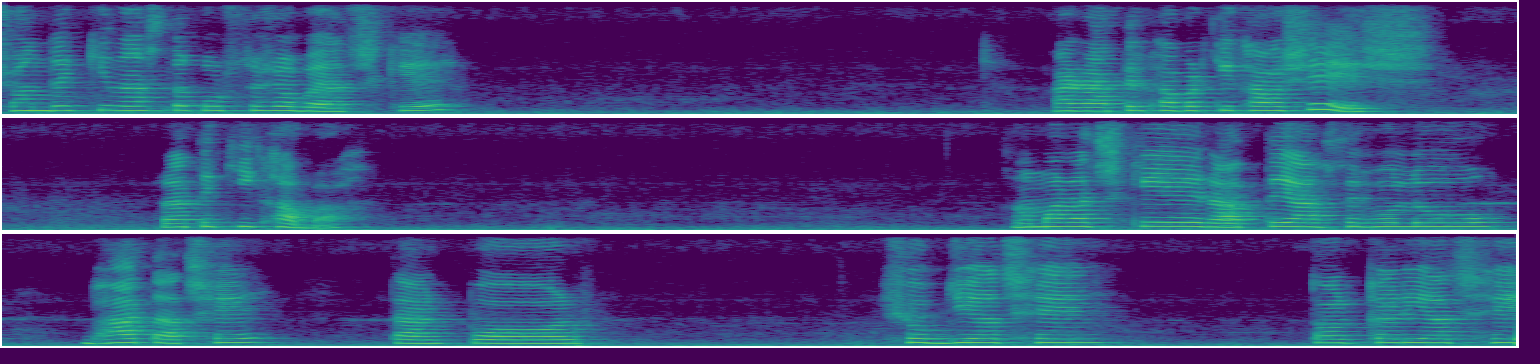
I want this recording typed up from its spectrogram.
সন্ধ্যায় কি নাস্তা করছ সবাই আজকে? আর রাতের খাবার কি খাওয়া শেষ? রাতে কি খাবা? আমার আজকে রাতে আছে হলো ভাত আছে, তারপর সবজি আছে, তরকারি আছে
